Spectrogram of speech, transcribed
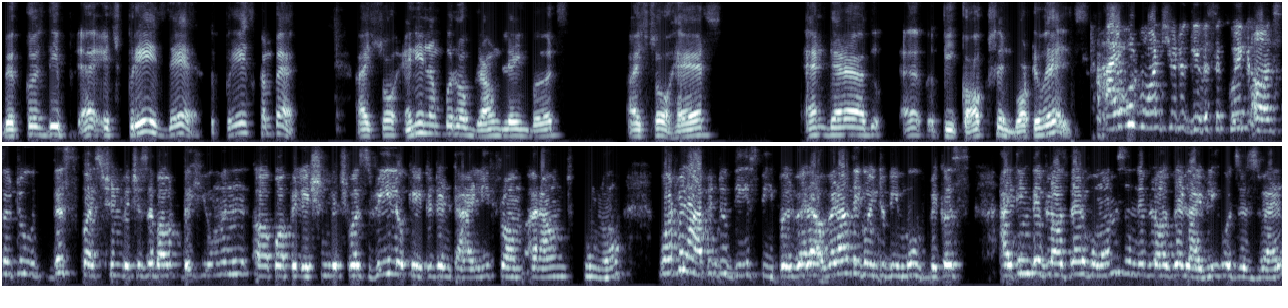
because the uh, its prey is there. The prey has come back. I saw any number of ground laying birds. I saw hares, and there are uh, peacocks and whatever else. I would want you to give us a quick answer to this question, which is about the human uh, population which was relocated entirely from around Kuno. What will happen to these people? Where are, where are they going to be moved? Because I think they've lost their homes and they've lost their livelihoods as well.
